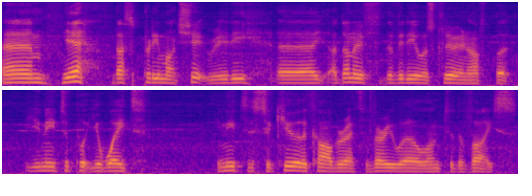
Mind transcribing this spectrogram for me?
Um, yeah that's pretty much it really. Uh, I don't know if the video was clear enough but you need to put your weight you need to secure the carburetor very well onto the vise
